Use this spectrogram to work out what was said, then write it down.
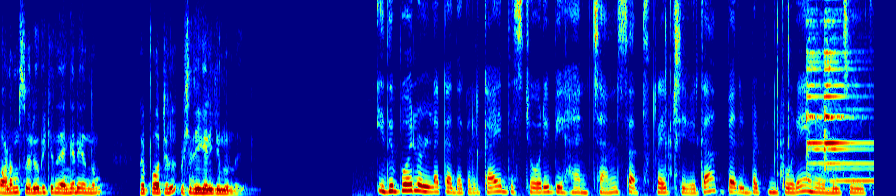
പണം സ്വരൂപിക്കുന്നത് എങ്ങനെയെന്നും റിപ്പോർട്ടിൽ വിശദീകരിക്കുന്നുണ്ട്. ഇതുപോലുള്ള കഥകൾക്കായി the story behind channel subscribe ചെയ്യുക ബെൽ ബട്ടൺ കൂടെ എനേബിൾ ചെയ്യുക.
